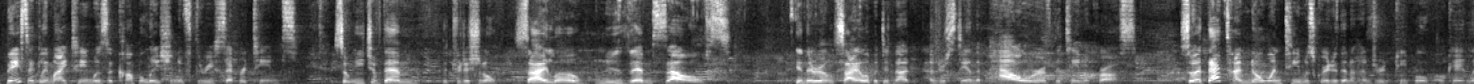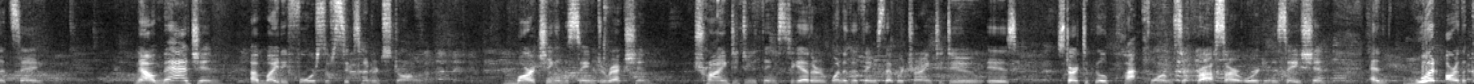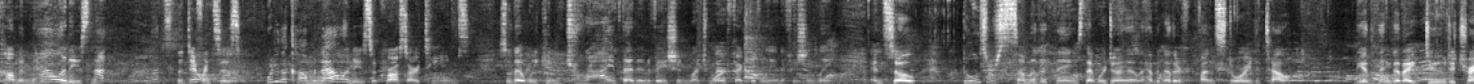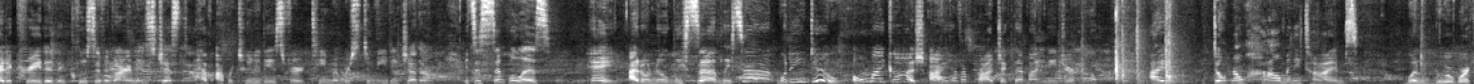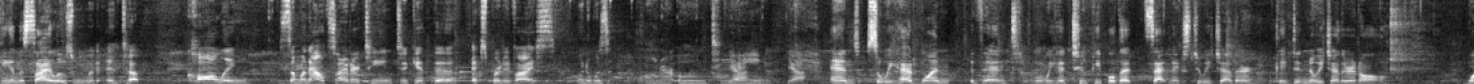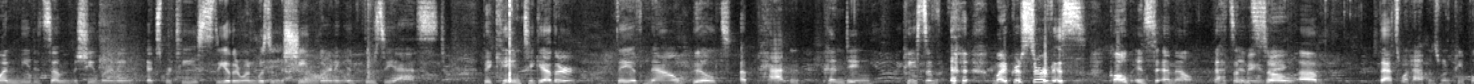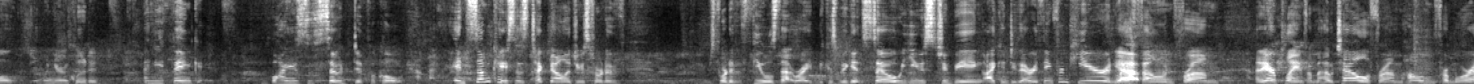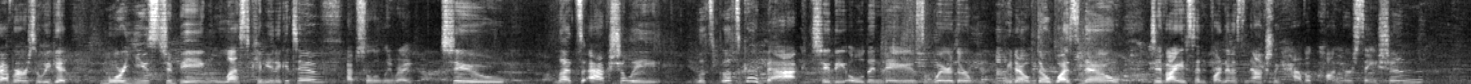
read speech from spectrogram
basically my team was a compilation of three separate teams. So each of them, the traditional silo, knew themselves in their own silo but did not understand the power of the team across. So at that time, no one team was greater than 100 people, okay, let's say. Now imagine a mighty force of 600 strong marching in the same direction, trying to do things together. One of the things that we're trying to do is start to build platforms across our organization. And what are the commonalities? Not what's the differences? What are the commonalities across our teams so that we can drive that innovation much more effectively and efficiently? And so those are some of the things that we're doing. I have another fun story to tell. The other thing that I do to try to create an inclusive environment is just have opportunities for team members to meet each other. It's as simple as, hey, I don't know Lisa. Lisa, what do you do? Oh my gosh, I have a project that might need your help. I don't know how many times when we were working in the silos, we would end up calling someone outside our team to get the expert advice when it was on our own team. Yeah, yeah. And so we had one event where we had two people that sat next to each other, okay, didn't know each other at all. One needed some machine learning expertise, the other one was a machine learning enthusiast. They came together, they have now built a patent pending piece of microservice called InstaML. That's amazing. And so um, that's what happens when people, when you're included. And you think, why is this so difficult? In some cases, technology sort of sort of fuels that, right? Because we get so used to being, I can do everything from here and Yep. my phone, from an airplane, from a hotel, from home, from wherever. So we get more used to being less communicative Absolutely right. to let's actually let's let's go back to the olden days where there you know there was no device in front of us and actually have a conversation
